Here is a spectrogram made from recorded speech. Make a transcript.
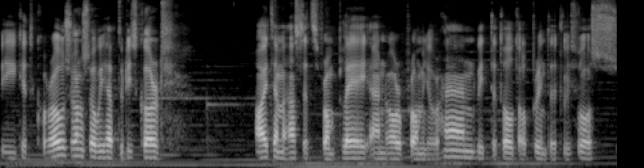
we get corrosion, so we have to discard item assets from play and or from your hand with the total printed resource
